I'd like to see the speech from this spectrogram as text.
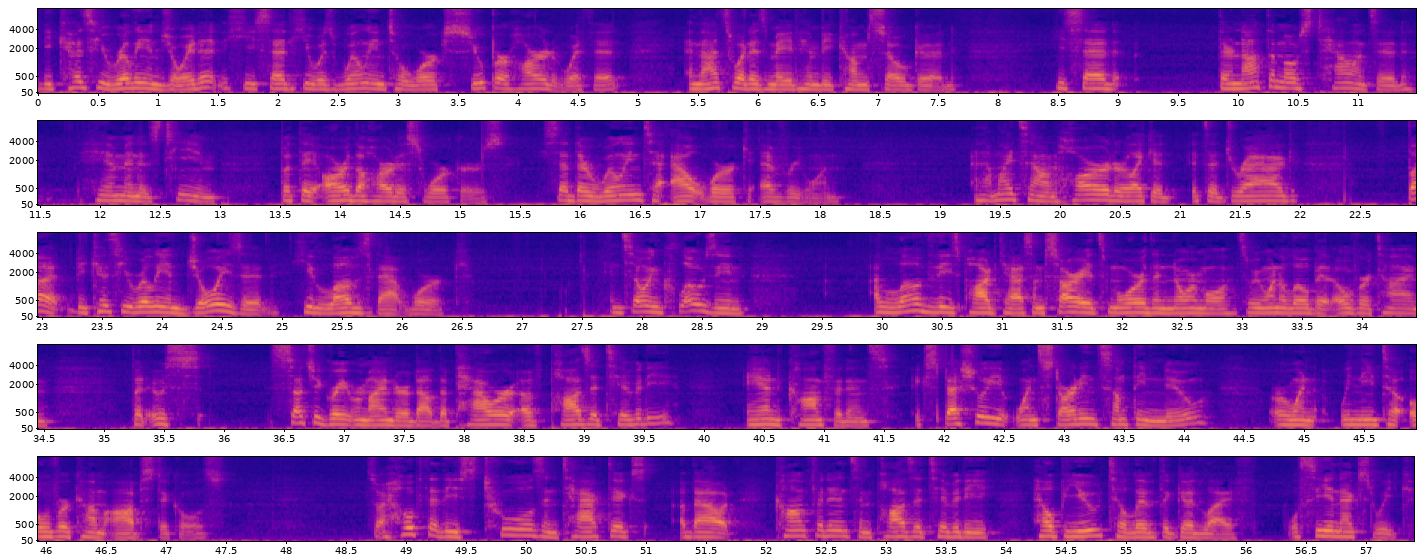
Because he really enjoyed it, he said he was willing to work super hard with it, and that's what has made him become so good. He said, They're not the most talented, him and his team, but they are the hardest workers. He said they're willing to outwork everyone. And that might sound hard or like it, it's a drag, but because he really enjoys it, he loves that work. And so, in closing, I love these podcasts. I'm sorry it's more than normal, so we went a little bit over time, but it was such a great reminder about the power of positivity and confidence, especially when starting something new or when we need to overcome obstacles. So, I hope that these tools and tactics about confidence and positivity help you to live the good life. We'll see you next week.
